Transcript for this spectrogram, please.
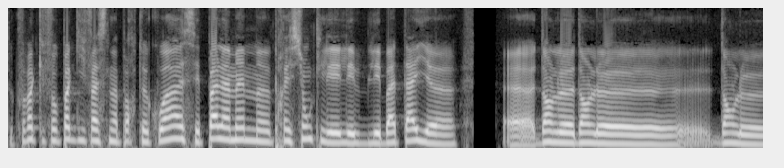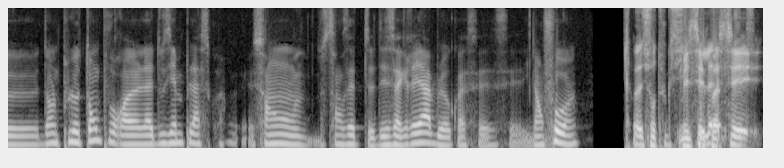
Donc faut pas qu'il faut pas qu'il fasse n'importe quoi. C'est pas la même euh, pression que les, les, les batailles euh, euh, dans le dans le dans le dans le peloton pour euh, la 12e place quoi. Sans, sans être désagréable quoi. C'est- c'est- il en faut. Hein. Ouais, surtout que Mais c'est pas, c'est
